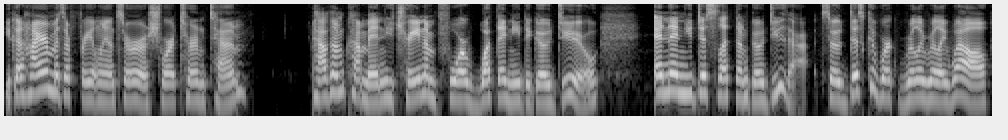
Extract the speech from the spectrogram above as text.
You can hire them as a freelancer or a short-term temp. Have them come in. You train them for what they need to go do, and then you just let them go do that. So this could work really, really well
